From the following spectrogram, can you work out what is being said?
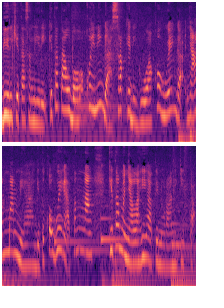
diri kita sendiri. Kita tahu bahwa kok ini nggak serak ya di gua? Kok gue nggak nyaman ya? Gitu. Kok gue nggak tenang? Kita menyalahi hati nurani kita.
